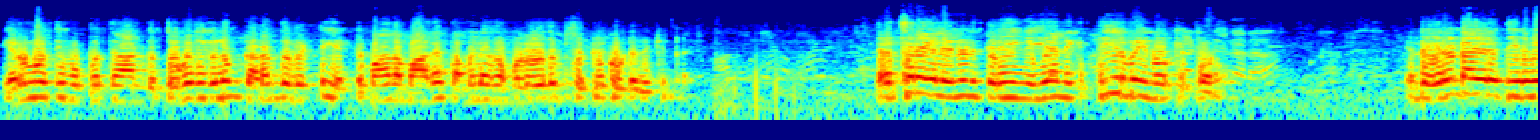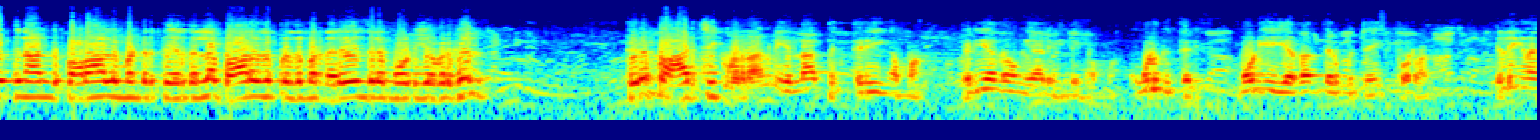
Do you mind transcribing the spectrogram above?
இருநூத்தி முப்பத்தி நான்கு தொகுதிகளும் கடந்து விட்டு எட்டு மாதமாக தமிழகம் முழுவதும் சுற்றிக் கொண்டிருக்கின்றன. பிரச்சனைகள் என்னன்னு தெரியுங்க ஐயா. இன்னைக்கு தீர்வை நோக்கி போறோம். இந்த இரண்டாயிரத்தி இருபத்தி நான்கு பாராளுமன்ற தேர்தலில் பாரத பிரதமர் நரேந்திர மோடி அவர்கள் திரும்ப ஆட்சிக்கு வர்றாங்கன்னு எல்லாத்துக்கும் தெரியுங்கம்மா. தெரியாதவங்க யாரும் இல்லைங்கம்மா. உங்களுக்கு தெரியும். மோடி ஐயா தான் திரும்ப ஜெயிக்க போறாங்க இல்லைங்களா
